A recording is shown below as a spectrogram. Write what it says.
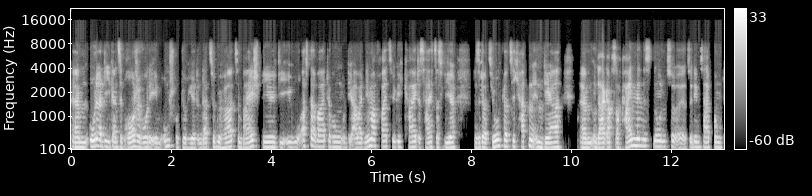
Ähm, oder die ganze Branche wurde eben umstrukturiert. Und dazu gehört zum Beispiel die EU-Osterweiterung und die Arbeitnehmerfreizügigkeit. Das heißt, dass wir 'ne Situation plötzlich hatten, in der ähm, und da gab's auch keinen Mindestlohn zu äh, zu dem Zeitpunkt,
